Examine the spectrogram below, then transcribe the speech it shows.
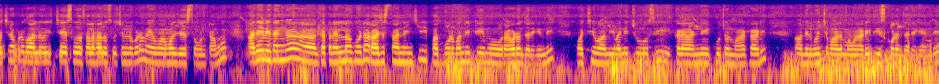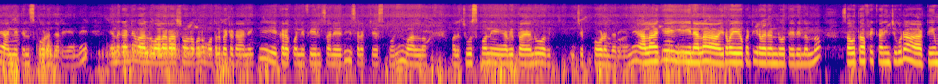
వచ్చినప్పుడు వాళ్ళు ఇచ్చే సలహాలు సూచనలు కూడా మేము అమలు చేస్తూ ఉంటాము. అదేవిధంగా గత నెలలో కూడా రాజస్థాన్ నుంచి పదమూడు మంది టీము రావడం జరిగింది. వచ్చి వాళ్ళు ఇవన్నీ చూసి ఇక్కడ అన్ని కూర్చొని మాట్లాడి దీని గురించి మా మమ్మల్ని అడిగి తీసుకోవడం జరిగింది అన్నీ తెలుసుకోవడం జరిగింది. ఎందుకంటే వాళ్ళు వాళ్ళ రాష్ట్రంలో కూడా మొదలు పెట్టడానికి ఇక్కడ కొన్ని ఫీల్డ్స్ అనేది సెలెక్ట్ చేసుకొని వాళ్ళ వాళ్ళు చూసుకొని అభిప్రాయాలు అవి చెప్పుకోవడం జరిగింది. అలాగే ఈ నెల ఇరవై ఒకటి ఇరవై రెండో తేదీలలో సౌత్ ఆఫ్రికా నుంచి కూడా ఆ టీం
